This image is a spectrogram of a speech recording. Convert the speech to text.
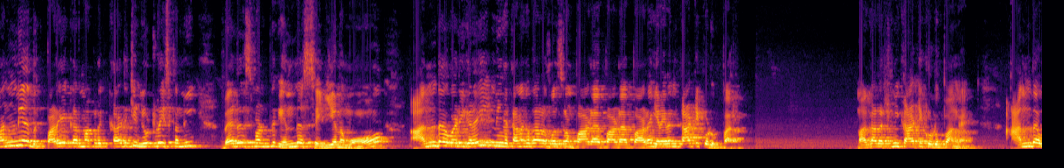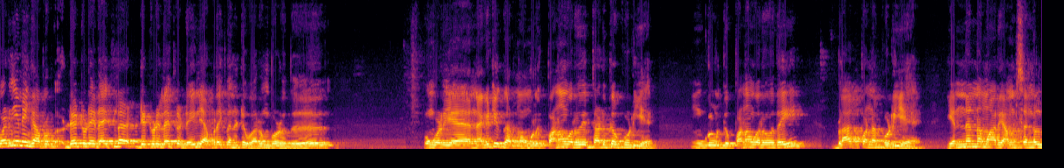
பண்ணி அந்த பழைய கர்மாக்களை கடிச்சு நியூட்ரலைஸ் பண்ணி பேலன்ஸ் பண்ணுறதுக்கு என்ன செய்யணுமோ அந்த வழிகளை நீங்கள் கணக்குதார சோசனம் பாட பாட பாட இறைவன் காட்டி கொடுப்பார். மகாலட்சுமி காட்டி கொடுப்பாங்க. அந்த வழியை நீங்கள் அப்போ டே டு டே லைஃப்பில் டே டு டே லைஃப்பில் டெய்லி அப்ளை பண்ணிட்டு வரும் பொழுது உங்களுடைய நெகட்டிவ் கர்மம் உங்களுக்கு பணம் வருவதை தடுக்கக்கூடிய உங்களுக்கு பணம் வருவதை பிளாக் பண்ணக்கூடிய என்னென்ன மாதிரி அம்சங்கள்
